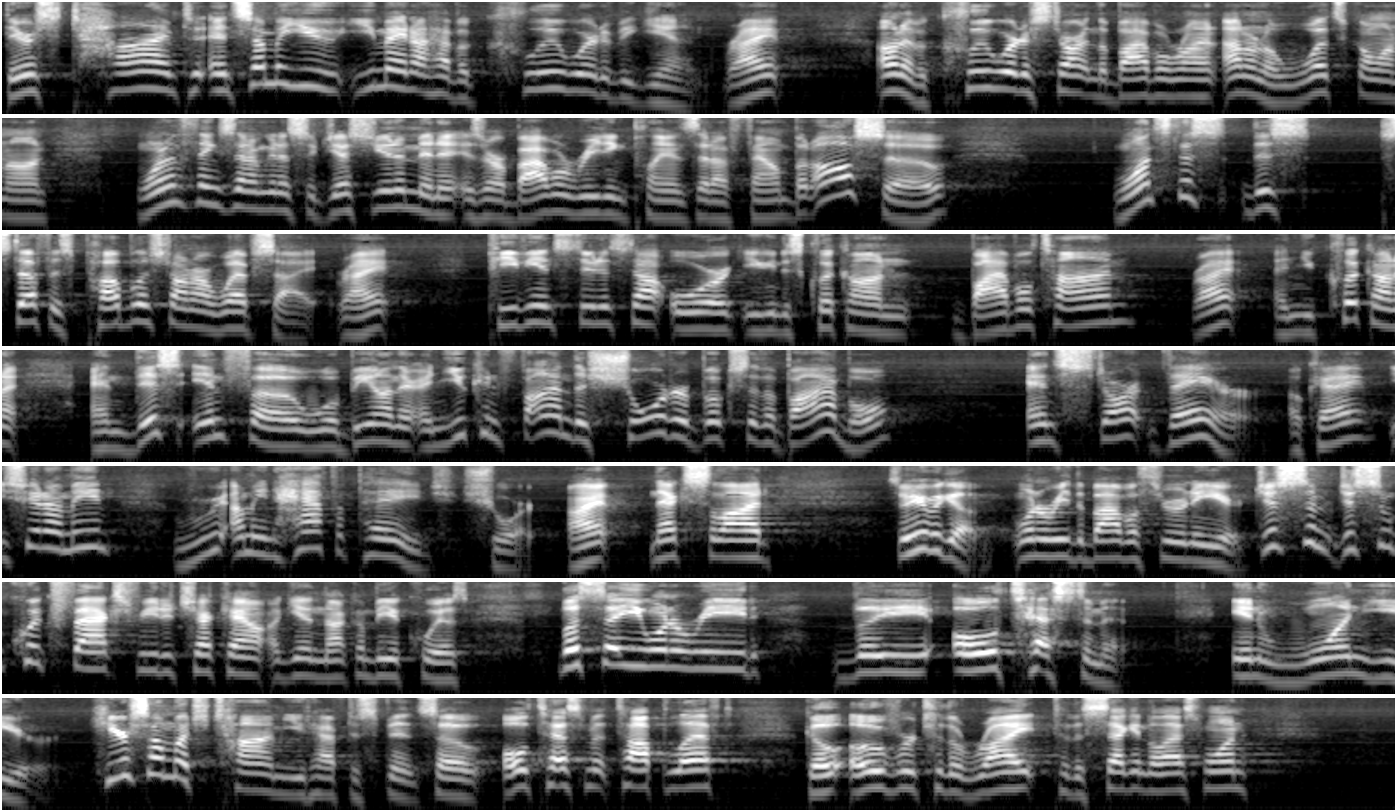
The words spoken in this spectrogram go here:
there's time to, and some of you, you may not have a clue where to begin, right? I don't have a clue where to start in the Bible, Ryan. I don't know what's going on. One of the things that I'm going to suggest to you in a minute is our Bible reading plans that I've found, but also once this, this stuff is published on our website, right? pvnstudents.org, you can just click on Bible time, right? And you click on it, and this info will be on there, and you can find the shorter books of the Bible and start there, okay? You see what I mean? Re- I mean, half a page short. All right, next slide. So here we go. I want to read the Bible through in a year. Just some, just some quick facts for you to check out. Again, not going to be a quiz. Let's say you want to read the Old Testament in one year. Here's how much time you'd have to spend. So, Old Testament, top left, go over to the right to the second to last one.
